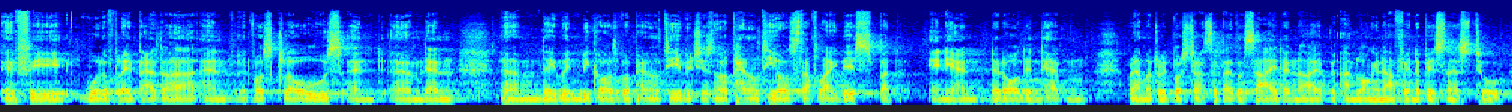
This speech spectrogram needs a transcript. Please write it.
if he would have played better and it was close and um, then um, they win because of a penalty, which is not a penalty or stuff like this. But in the end, that all didn't happen. Real Madrid was just a better side, and I, am long enough in the business to,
